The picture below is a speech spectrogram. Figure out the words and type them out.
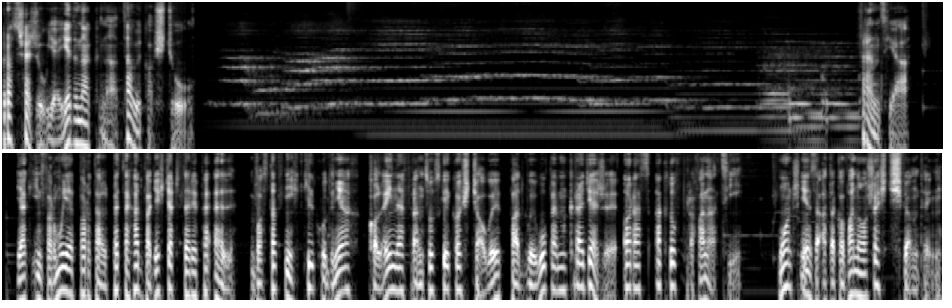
rozszerzył je jednak na cały kościół. Francja. Jak informuje portal pch24.pl, w ostatnich kilku dniach kolejne francuskie kościoły padły łupem kradzieży oraz aktów profanacji. Łącznie zaatakowano sześć świątyń.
